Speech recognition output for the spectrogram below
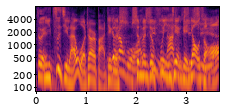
对。你自己来我这儿把这个身份证复印件给要走，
